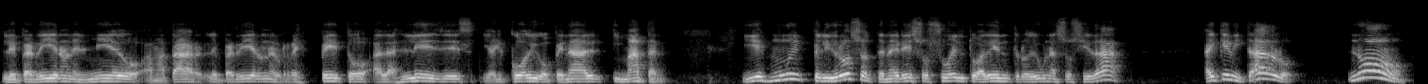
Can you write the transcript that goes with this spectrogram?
le perdieron el miedo a matar, le perdieron el respeto a las leyes y al código penal y matan. Y es muy peligroso tener eso suelto adentro de una sociedad. Hay que evitarlo. No,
